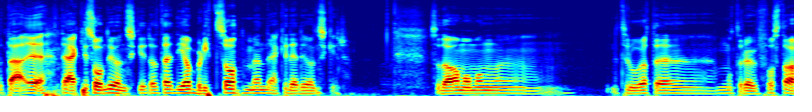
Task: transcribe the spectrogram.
det, er, det, er, ikke sånn de ønsker. De har blitt sånn, men det er ikke det de ønsker. Så da må man jeg tror at det, mot Raufoss da,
